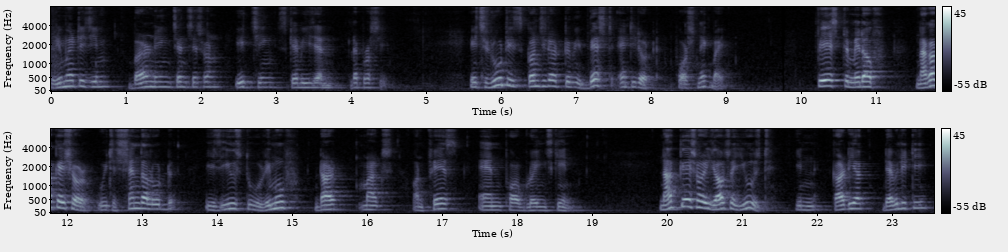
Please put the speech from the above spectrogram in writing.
rheumatism, burning sensation, itching, scabies and leprosy. Its root is considered to be best antidote for snake bite. Paste made of Nagakeshwar with sandalwood is used to remove dark marks on face and for glowing skin. Nagkeshwar is also used in cardiac debility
